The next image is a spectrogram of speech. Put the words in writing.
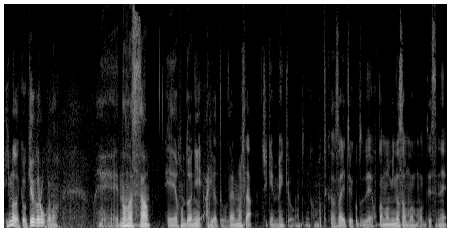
今だけ起き上がろうかなえー、七瀬さんえー、本当にありがとうございました。受験勉強、本当に頑張ってくださいということで、他の皆様もですね、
